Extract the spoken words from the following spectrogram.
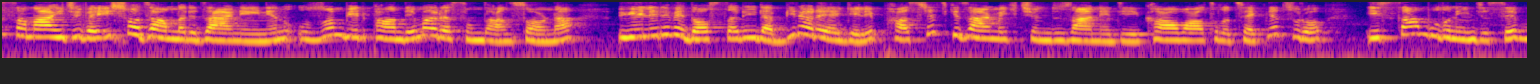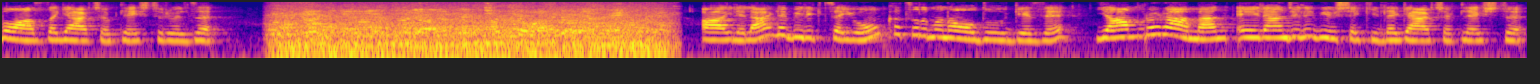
Sanayici ve İş Adamları Derneği'nin uzun bir pandemi arasından sonra üyeleri ve dostlarıyla bir araya gelip hasret gidermek için düzenlediği kahvaltılı tekne turu İstanbul'un incisi Boğaz'da gerçekleştirildi. Ailelerle birlikte yoğun katılımın olduğu gezi yağmura rağmen eğlenceli bir şekilde gerçekleşti.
